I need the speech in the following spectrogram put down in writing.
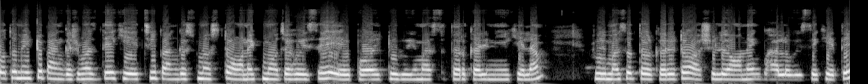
প্রথমে একটু পাঙ্গাস মাছ দিয়ে খেয়েছি। পাঙ্গাস মাছটা অনেক মজা হয়েছে। এরপর একটু রুই মাছের তরকারি নিয়ে খেলাম। রুই মাছের তরকারিটাও আসলে অনেক ভালো হয়েছে খেতে।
